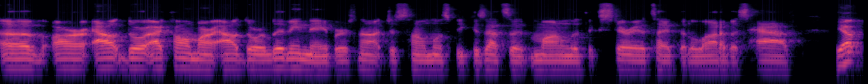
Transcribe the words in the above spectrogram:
of our outdoor, I call them our outdoor living neighbors, not just homeless, because that's a monolithic stereotype that a lot of us have. Yep.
